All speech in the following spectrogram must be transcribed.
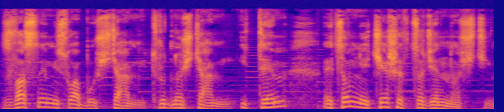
z własnymi słabościami, trudnościami i tym, co mnie cieszy w codzienności.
